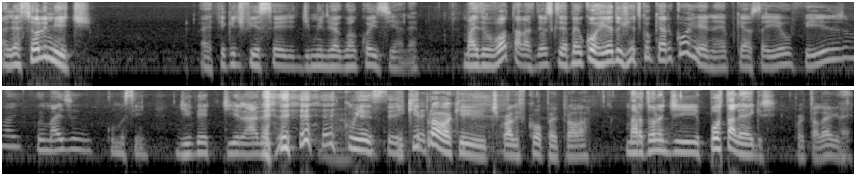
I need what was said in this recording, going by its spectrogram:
Ali é seu limite. Aí fica difícil você diminuir alguma coisinha, né? Mas eu vou voltar lá, se Deus quiser, para eu correr do jeito que eu quero correr, né? Porque essa aí eu fiz, mas fui mais, como assim, divertir lá, né? Conhecer. E que prova que te qualificou pra ir pra lá? Maratona de Porto Alegre. Porto Alegre? É.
